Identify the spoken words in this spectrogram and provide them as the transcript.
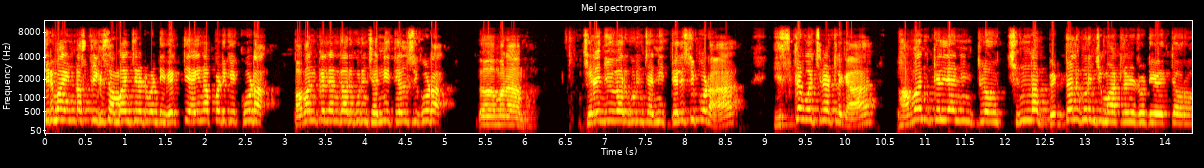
సినిమా ఇండస్ట్రీకి సంబంధించినటువంటి వ్యక్తి అయినప్పటికీ కూడా పవన్ కళ్యాణ్ గారి గురించి అన్ని తెలిసి కూడా మన చిరంజీవి గారి గురించి అన్ని తెలిసి కూడా ఇష్టం వచ్చినట్లుగా పవన్ కళ్యాణ్ ఇంట్లో చిన్న బిడ్డల గురించి మాట్లాడినటువంటి వ్యక్తి ఎవరు?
